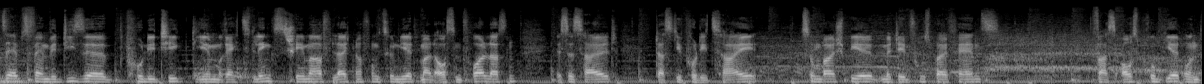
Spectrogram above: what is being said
Selbst wenn wir diese Politik, die im Rechts-Links-Schema vielleicht noch funktioniert, mal außen vor lassen, ist es halt, dass die Polizei zum Beispiel mit den Fußballfans was ausprobiert und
